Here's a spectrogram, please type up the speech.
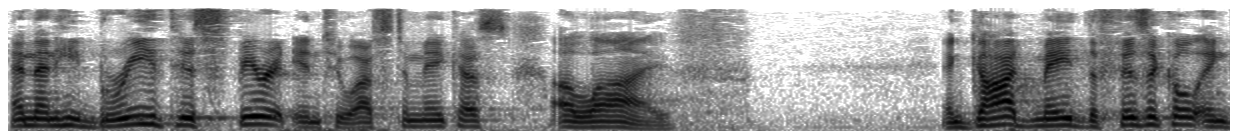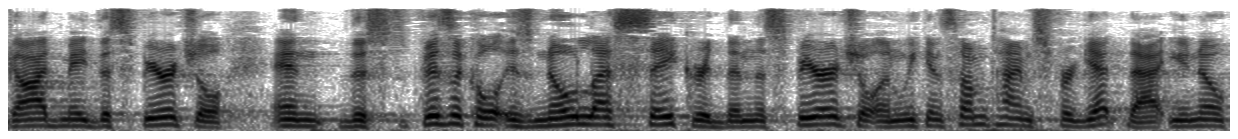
and then He breathed His Spirit into us to make us alive. And God made the physical and God made the spiritual. And the physical is no less sacred than the spiritual. And we can sometimes forget that. You know,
